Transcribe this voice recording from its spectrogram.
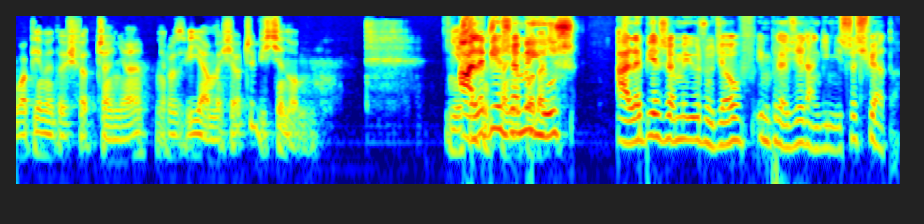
Łapiemy doświadczenie, rozwijamy się. Oczywiście, no. ale bierzemy podać... już, ale bierzemy już udział w imprezie rangi Mistrzostw Świata.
